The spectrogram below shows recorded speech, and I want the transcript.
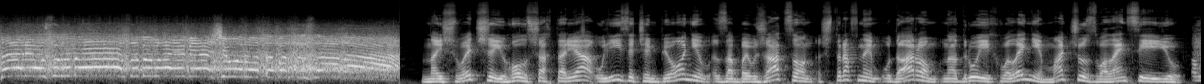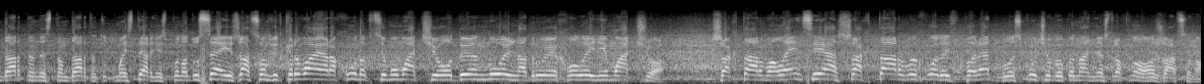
Даріо Серна забиває м'яч у ворота партизана! Найшвидший гол Шахтаря у лізі чемпіонів забив Жадсон штрафним ударом на другій хвилині матчу з Валенсією. Стандартне, нестандартне. Тут майстерність понад усе. І Жадсон відкриває рахунок в цьому матчі 1-0 на другій хвилині матчу. Шахтар Валенсія. Шахтар виходить вперед. Блискуче виконання штрафного Жадсону.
